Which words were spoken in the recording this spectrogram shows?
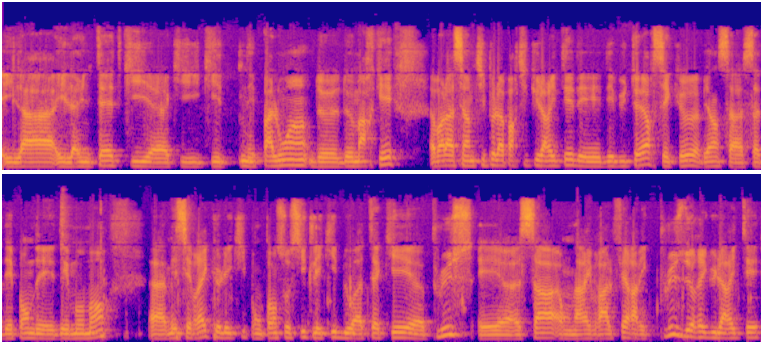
Il a il a une tête qui qui, qui n'est pas loin de, marquer. Voilà, c'est un petit peu la particularité des, buteurs, c'est que eh bien ça ça dépend des, moments. mais c'est vrai que l'équipe, on pense aussi que l'équipe doit attaquer plus et ça, on arrivera à le faire avec plus de régularité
